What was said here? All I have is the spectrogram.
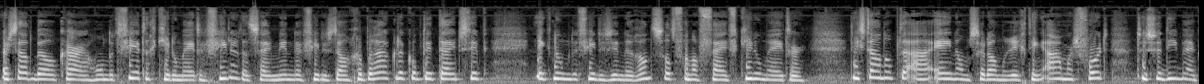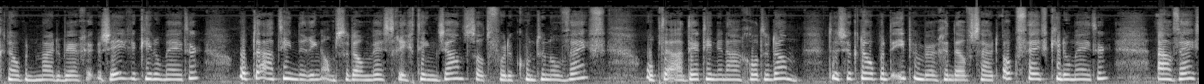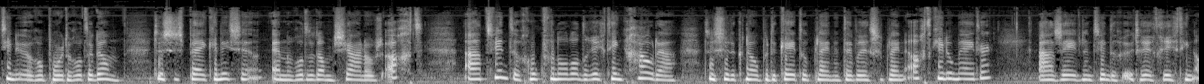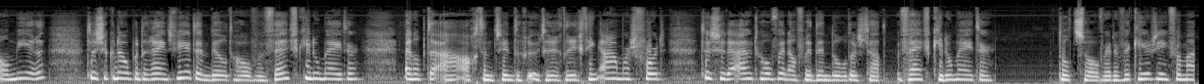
Er staat bij elkaar 140 kilometer file, dat zijn minder files dan gebruikelijk op dit tijdstip. Ik noem de files in de Randstad vanaf 5 kilometer. Die staan op de A1 Amsterdam richting Amersfoort, tussen Diemen en Knopend Muidenberg 7 kilometer. Op de A10 de ring Amsterdam-West richting Zaanstad voor de Koentunnel 5. Op de A13 Den Haag-Rotterdam, tussen Knopend Ippenburg en Delft-Zuid ook 5 kilometer. A15 Europoort Rotterdam, tussen Spijkenisse en Rotterdam-Charloes 8. A20 Hoek van Holland richting Gouda. Tussen de knopen de Ketelplein en Terbrechtseplein 8 kilometer. A27 Utrecht richting Almere. Tussen knopen de Rijnsweert en Beeldhoven 5 kilometer. En op de A28 Utrecht richting Amersfoort. Tussen de Uithoven en Alfred den Dolder staat 5 kilometer. Tot zover de verkeersinformatie.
